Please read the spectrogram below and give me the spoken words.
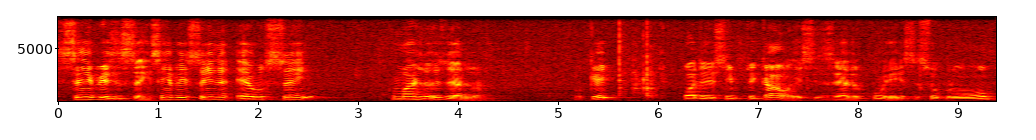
100 vezes 100. 100 vezes 100 né, é o 100 com mais dois zeros. Ó. Ok? Pode simplificar. Ó, esse zero com esse. Sobrou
